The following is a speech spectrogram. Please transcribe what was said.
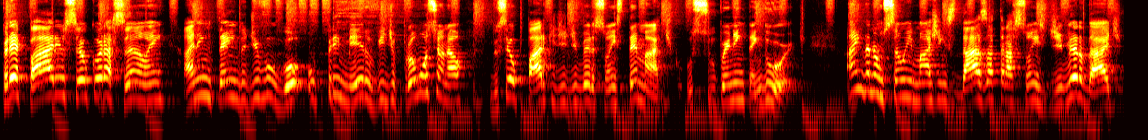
Prepare o seu coração, hein? A Nintendo divulgou o primeiro vídeo promocional do seu parque de diversões temático, o Super Nintendo World. Ainda não são imagens das atrações de verdade,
